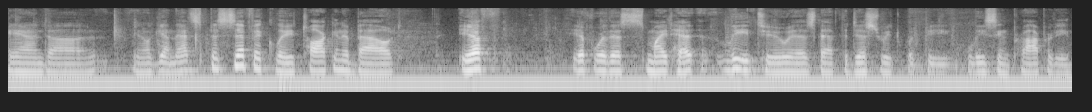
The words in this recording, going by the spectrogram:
And, uh, you know, again, that's specifically talking about if, if where this might lead to is that the district would be leasing property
